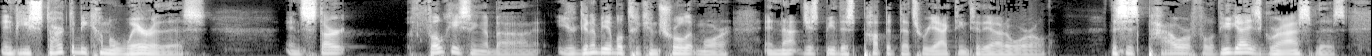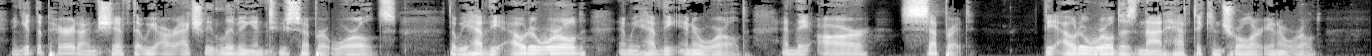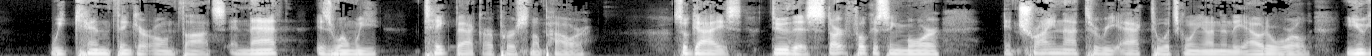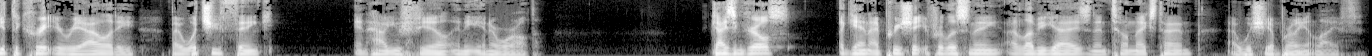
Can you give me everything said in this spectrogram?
And if you start to become aware of this and start focusing about it, you're going to be able to control it more and not just be this puppet that's reacting to the outer world. This is powerful. If you guys grasp this and get the paradigm shift that we are actually living in two separate worlds, that we have the outer world and we have the inner world, and they are separate. The outer world does not have to control our inner world. We can think our own thoughts, and that is when we take back our personal power. So guys, do this. Start focusing more and try not to react to what's going on in the outer world. You get to create your reality by what you think and how you feel in the inner world. Guys and girls, again, I appreciate you for listening. I love you guys. And until next time, I wish you a brilliant life.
